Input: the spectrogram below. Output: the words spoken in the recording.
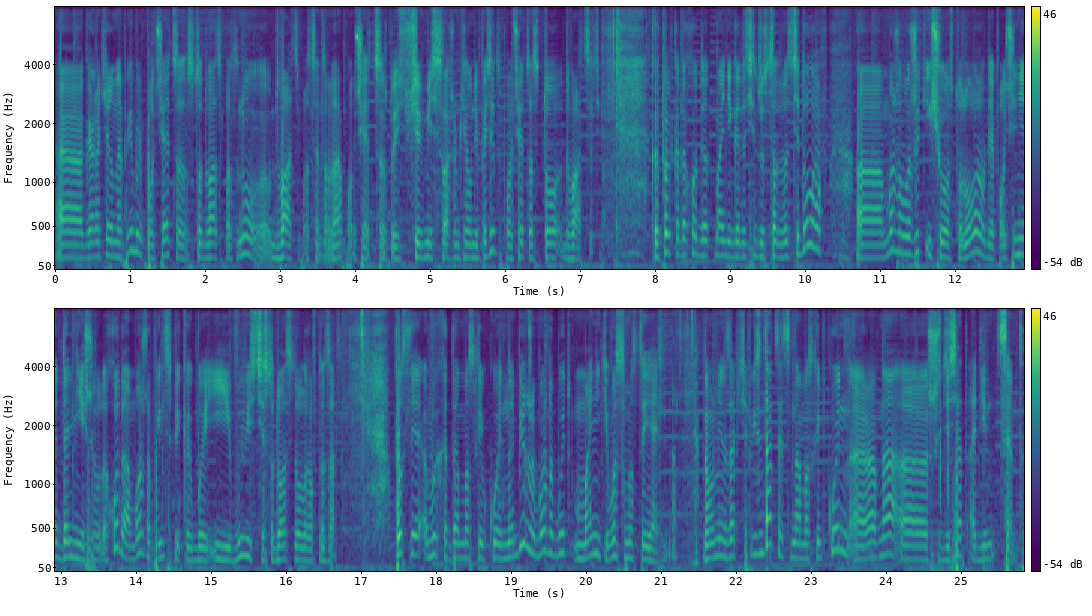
э, гарантированная прибыль получается 120%, ну, 20%, да, получается, то есть все вместе с вашим телом депозита получается 120. Как только доходы от майнинга достигнут 120 долларов, э, можно вложить еще 100 долларов для получения дальнейшего дохода, а можно, в принципе, как бы и вывести 120 долларов назад. После выхода Mascripcoin на биржу можно будет майнить его самостоятельно. На момент записи презентации цена Mascripcoin равна 61 цент.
